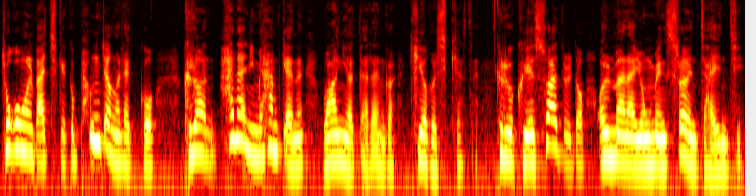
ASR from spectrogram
조공을 바치게끔 평정을 했고 그런 하나님이 함께하는 왕이었다라는 걸 기억을 시켰어요. 그리고 그의 수하들도 얼마나 용맹스러운 자인지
